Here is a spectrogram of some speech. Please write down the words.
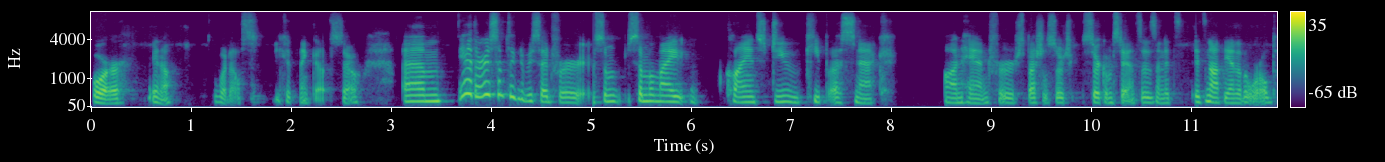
or, you know, what else you could think of. So um, yeah, there is something to be said for some, some of my clients do keep a snack on hand for special circumstances and it's, it's not the end of the world.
